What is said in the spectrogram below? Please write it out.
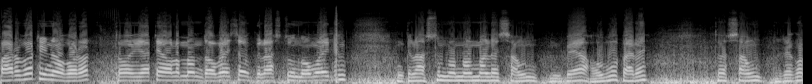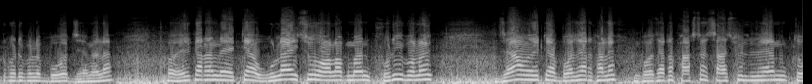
পাৰ্বতী নগৰত। তো ইয়াতে অলপমান দবাই চাওঁ গ্লাছটো নমাই দিওঁ। গ্লাছটো ননমালে চাউণ্ড বেয়া হ'ব পাৰে। তো চাউণ্ড ৰেকৰ্ড কৰিবলৈ বহুত ঝেমেলা। তো সেইকাৰণে এতিয়া ওলাইছোঁ অলপমান ফুৰিবলৈ। যাওঁ এতিয়া বজাৰ ফালে। বজাৰত ফাৰ্ষ্টত চাৰ্জফিল যাম তো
